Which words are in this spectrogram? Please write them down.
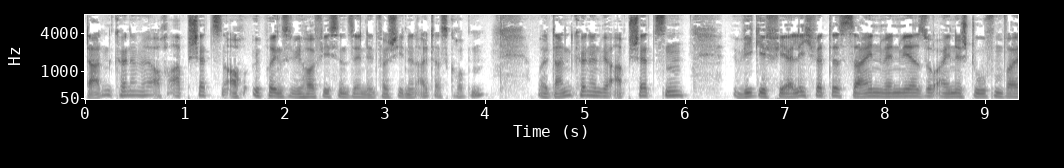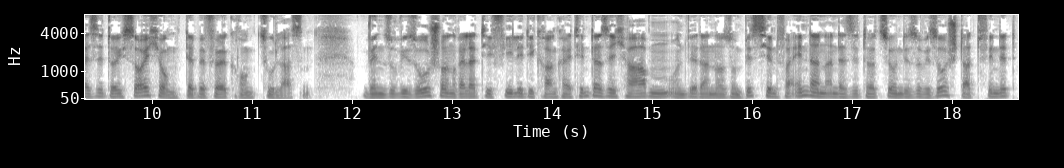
dann können wir auch abschätzen, auch übrigens, wie häufig sind sie in den verschiedenen Altersgruppen, weil dann können wir abschätzen, wie gefährlich wird es sein, wenn wir so eine stufenweise Durchseuchung der Bevölkerung zulassen. Wenn sowieso schon relativ viele die Krankheit hinter sich haben und wir dann nur so ein bisschen verändern an der Situation, die sowieso stattfindet,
